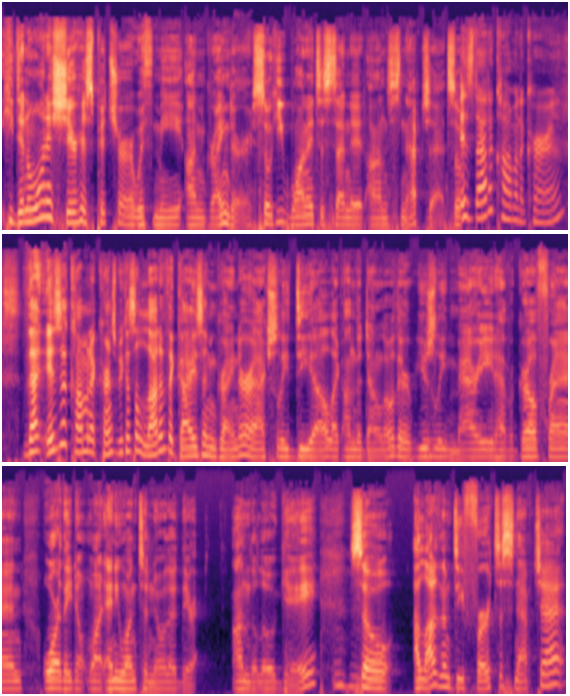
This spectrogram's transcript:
he didn't want to share his picture with me on Grindr, so he wanted to send it on Snapchat. So Is that a common occurrence? that is a common occurrence because a lot of the guys in Grinder are actually DL, like on the down low. They're usually married, have a girlfriend, or they don't want anyone to know that they're on the low gay. So a lot of them defer to Snapchat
